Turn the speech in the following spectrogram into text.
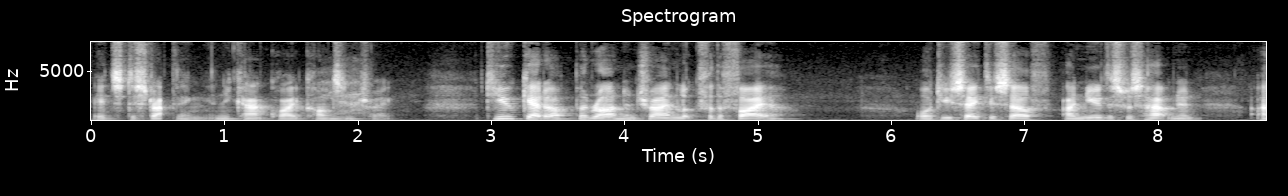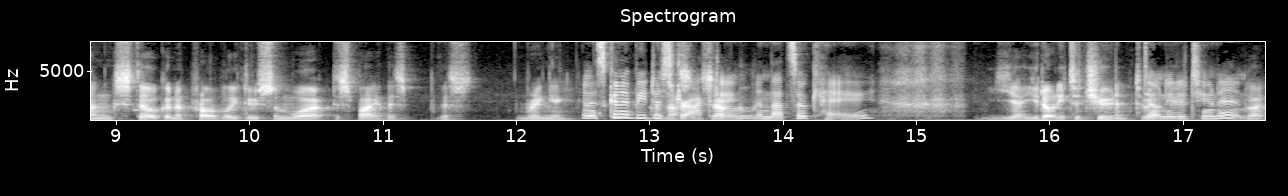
it's distracting, and you can't quite concentrate. Do you get up and run and try and look for the fire? Or do you say to yourself, I knew this was happening, I'm still going to probably do some work despite this, this ringing? and it's gonna be that's distracting, exactly- and that's okay. Yeah, you don't need to tune into it. Don't need do to you? tune in. Like,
